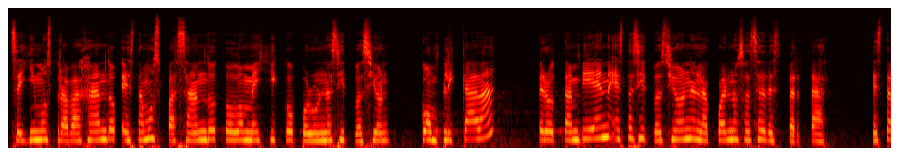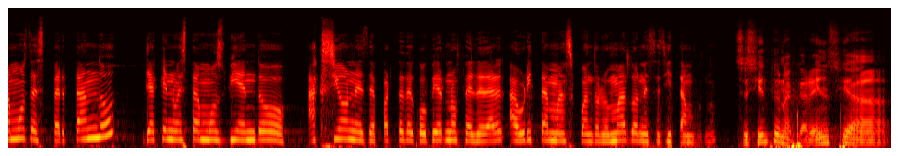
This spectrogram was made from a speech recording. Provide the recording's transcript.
Seguimos trabajando, estamos pasando todo México por una situación complicada, pero también esta situación en la cual nos hace despertar. Estamos despertando ya que no estamos viendo acciones de parte del gobierno federal ahorita más cuando lo más lo necesitamos, ¿no? ¿Se siente una carencia,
